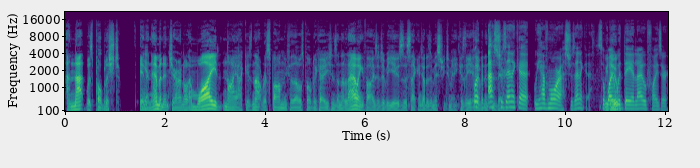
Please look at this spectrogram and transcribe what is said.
And that was published in Yeah. an eminent journal. And why NIAC is not responding to those publications and allowing Pfizer to be used as a second shot is a mystery to me because the But evidence is there. AstraZeneca, we have more AstraZeneca. So We why do. would they allow Pfizer?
